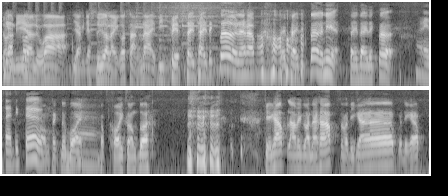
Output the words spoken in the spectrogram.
จอร์นเดียหรือว่าอยากจะซื้ออะไรก็สั่งได้ที่เพจไทยไทยเทคเตอร์นะครับไทยไทยเทคเตอร์นี่ไทยไทยเทคเตอร์อะไรแต่ติ๊กเตอร์ของเทคเตอร์บอยอ่ากับขออีกสองตัว โอเคครับ ลาไปก่อนนะครับ สวัสดีครับ สวัสดีครับ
